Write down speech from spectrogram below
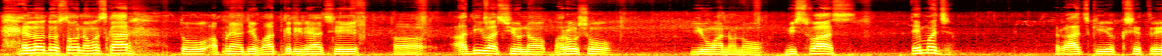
હેલો દોસ્તો, નમસ્કાર. તો આપણે આજે વાત કરી રહ્યા છે આદિવાસીઓનો ભરોસો, યુવાનોનો વિશ્વાસ તેમજ રાજકીય ક્ષેત્રે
